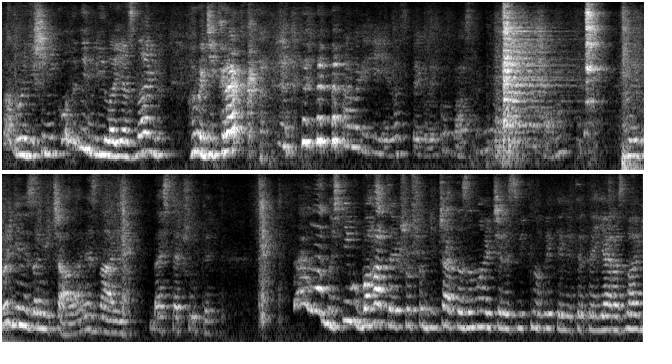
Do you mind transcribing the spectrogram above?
Та вроді ще ніколи не мліла, я знаю. Вроді крепка. Алергії на спиклику, пластику. Ну, вроді не замічала, не знаю. Дасться чути. Та ладно, снігу багато, якщо що дівчата за мною через вікно викинете, то я раз два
